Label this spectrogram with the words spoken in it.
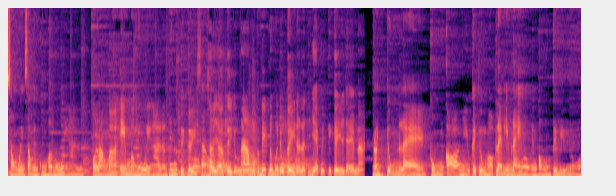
Xong quen xong em cũng hết muốn quen ai luôn. Mỗi lần mà em mà muốn quen ai là em thấy nó kỳ kỳ sao sao vậy? Kỳ chỗ nào mình phải biết đúng cái chỗ kỳ đó là chị dẹp cái, cái kỳ đó cho em nè. Nói chung là cũng có nhiều cái trường hợp làm em nản luôn Em không muốn tìm hiểu nữa.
